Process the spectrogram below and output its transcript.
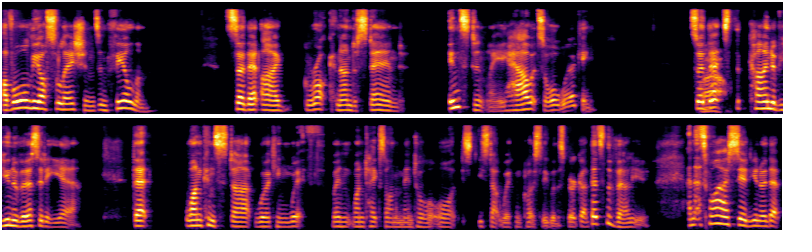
of all the oscillations and feel them so that I grok and understand instantly how it's all working. So wow. that's the kind of university, yeah, that one can start working with when one takes on a mentor or you start working closely with a spirit guide. That's the value. And that's why I said, you know, that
